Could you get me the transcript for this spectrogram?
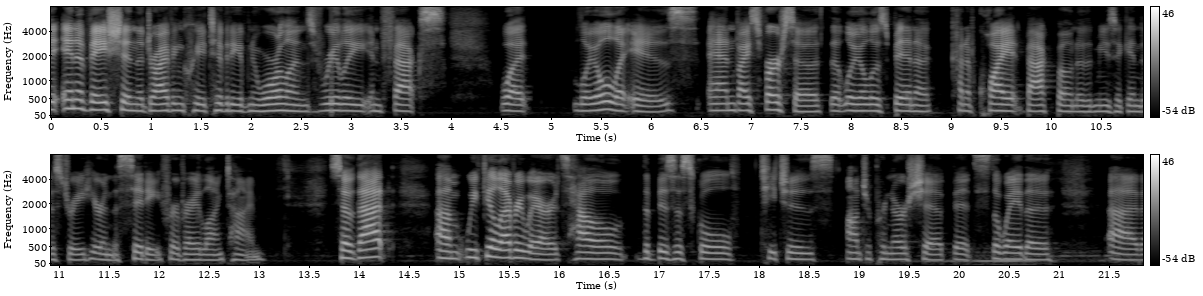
the innovation, the driving creativity of New Orleans really infects what Loyola is, and vice versa, that Loyola's been a kind of quiet backbone of the music industry here in the city for a very long time. So that um, we feel everywhere. It's how the business school teaches entrepreneurship. It's the way the uh,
